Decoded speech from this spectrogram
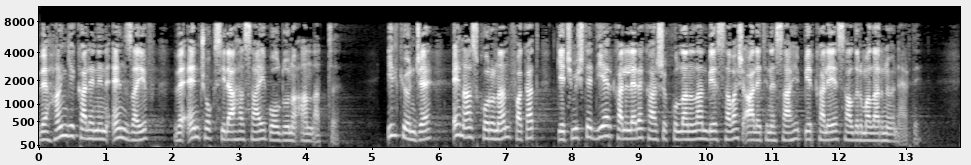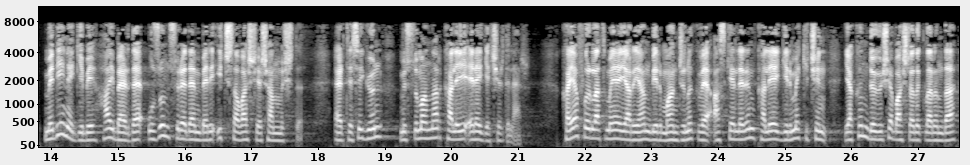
ve hangi kalenin en zayıf ve en çok silaha sahip olduğunu anlattı. İlk önce en az korunan fakat geçmişte diğer kalelere karşı kullanılan bir savaş aletine sahip bir kaleye saldırmalarını önerdi. Medine gibi Hayber'de uzun süreden beri iç savaş yaşanmıştı. Ertesi gün Müslümanlar kaleyi ele geçirdiler. Kaya fırlatmaya yarayan bir mancınık ve askerlerin kaleye girmek için yakın dövüşe başladıklarında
